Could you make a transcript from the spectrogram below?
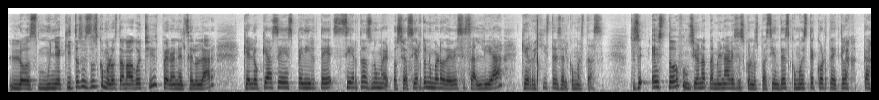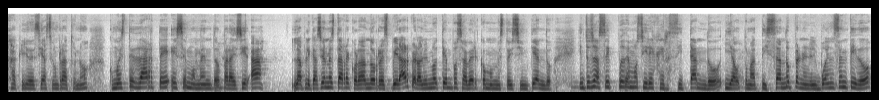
los muñequitos, estos como los tamagotchis, pero en el celular, que lo que hace es pedirte ciertas números, o sea, cierto número de veces al día que registres el cómo estás. Entonces, esto funciona también a veces con los pacientes como este corte de caja que yo decía hace un rato, ¿no? Como este darte ese momento para decir, ah, la aplicación me está recordando respirar, pero al mismo tiempo saber cómo me estoy sintiendo. Y entonces así podemos ir ejercitando y automatizando, pero en el buen sentido,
